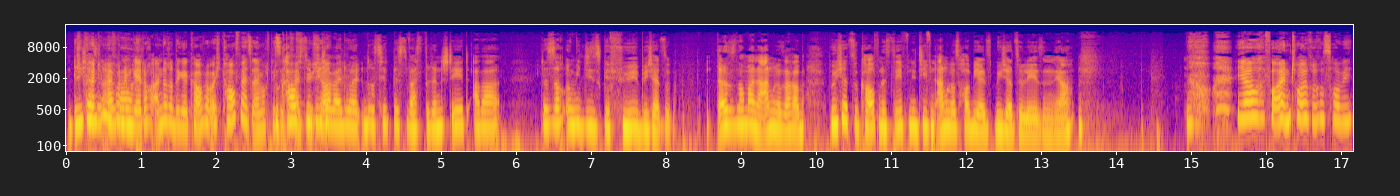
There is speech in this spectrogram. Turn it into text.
Bücher ich könnte mir einfach, von dem Geld auch andere Dinge kaufen, aber ich kaufe mir jetzt einfach diese Du kaufst die Bücher, weil du halt interessiert bist, was drin steht, aber das ist auch irgendwie dieses Gefühl, Bücher zu. Das ist nochmal eine andere Sache, aber Bücher zu kaufen ist definitiv ein anderes Hobby als Bücher zu lesen, ja. ja, vor allem ein teureres Hobby.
